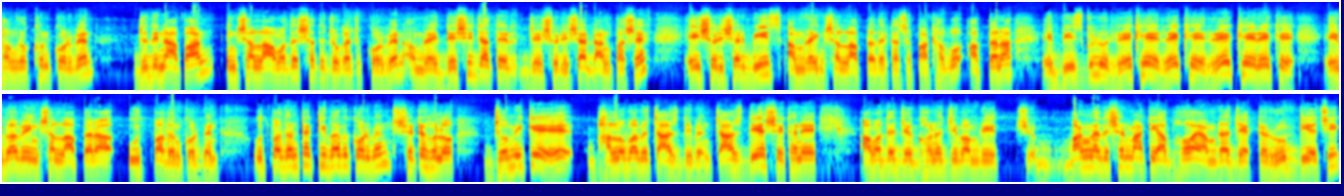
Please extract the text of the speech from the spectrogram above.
সংরক্ষণ করবেন। যদি না পান ইনশাল্লাহ আমাদের সাথে যোগাযোগ করবেন। আমরা এই দেশি জাতের যে সরিষা ডান পাশে, এই সরিষার বীজ আমরা ইনশাল্লাহ আপনাদের কাছে পাঠাবো। আপনারা এই বীজগুলো রেখে রেখে রেখে রেখে এইভাবে ইনশাল্লাহ আপনারা উৎপাদন করবেন। উৎপাদনটা কীভাবে করবেন? সেটা হলো জমিকে ভালোভাবে চাষ দিবেন। চাষ দিয়ে সেখানে আমাদের যে ঘনজীবামৃত, বাংলাদেশের মাটি আবহাওয়ায় আমরা যে একটা রূপ দিয়েছি,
